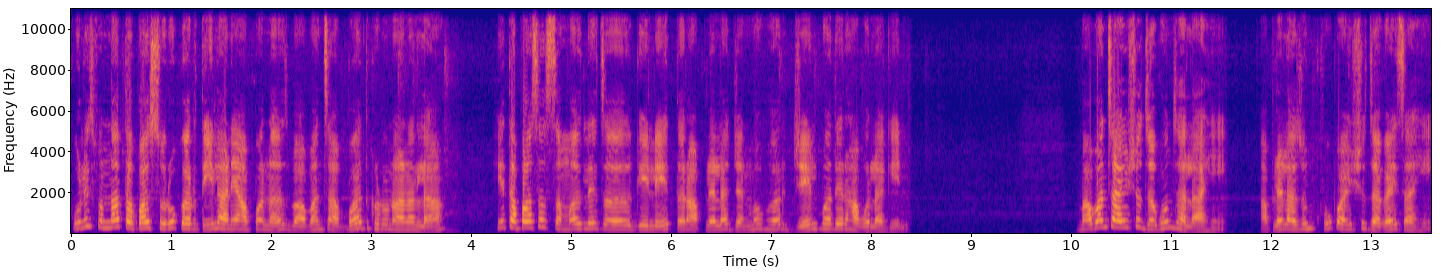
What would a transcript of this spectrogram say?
पोलीस पुन्हा तपास सुरू करतील आणि आपणच बाबांचा अपघात घडून आणला. हे तपासात समजले जर गेले तर आपल्याला जन्मभर जेलमध्ये राहावं लागेल. बाबांचं आयुष्य जगून झालं आहे. आपल्याला अजून खूप आयुष्य जगायचं आहे.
